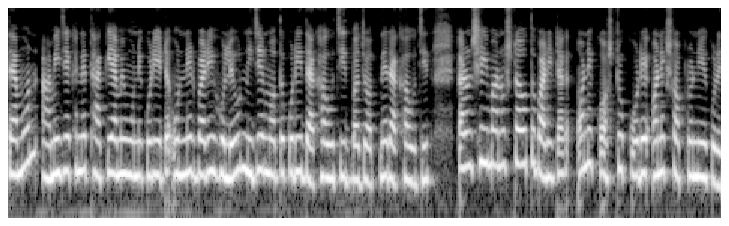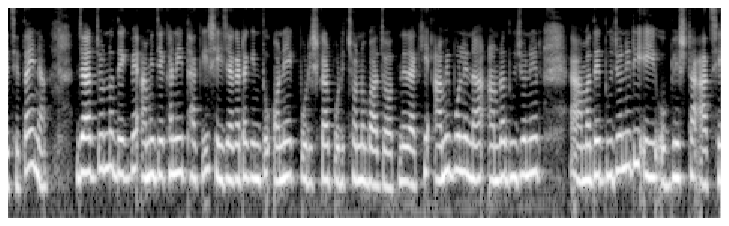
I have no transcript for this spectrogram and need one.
তেমন আমি যেখানে থাকি, আমি মনে করি এটা অন্যের বাড়ি হলেও নিজের মতো করেই দেখা উচিত বা যত্নে রাখা উচিত। কারণ সেই মানুষটাও তো বাড়িটা অনেক কষ্ট করে, অনেক স্বপ্ন নিয়ে করেছে, তাই না? যার জন্য দেখবে আমি যেখানেই থাকি, সেই জায়গাটা কিন্তু অনেক পরিষ্কার, পরিচ্ছন্ন বা যত্নে রাখি। আমি বলে না, আমরা দুজনের, আমাদের দুজনেরই এই অভ্যেসটা আছে।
